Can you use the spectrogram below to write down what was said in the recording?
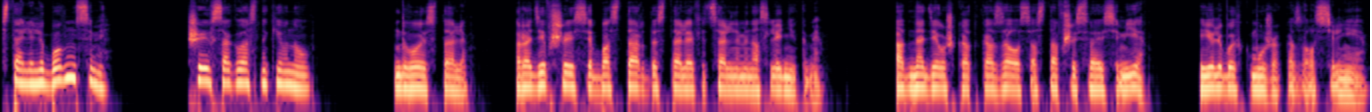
стали любовницами? Шиев согласно кивнул. Двое стали. Родившиеся бастарды стали официальными наследниками. Одна девушка отказалась, оставшись в своей семье. Ее любовь к мужу оказалась сильнее.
